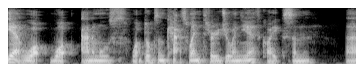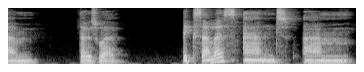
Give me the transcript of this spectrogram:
yeah, what what animals, what dogs and cats went through during the earthquakes, and um, those were big sellers. And um,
